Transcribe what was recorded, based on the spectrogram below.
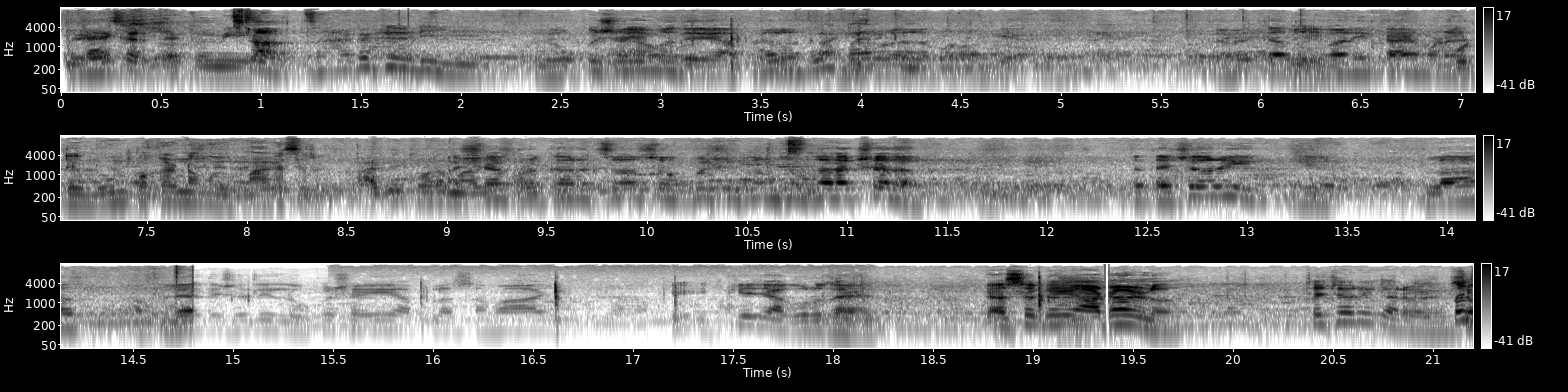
काय करताय तुम्ही? जागा केली लोकशाहीमध्ये आपल्याला काही बोलायला परवानगी आहे. त्यामुळे त्या दोघांनी काय कुठे म्हणायचं बूम पकडणं मग मागे सर. अशा प्रकारचं चौकशीतून समजा लक्षात आलं. तर त्याच्यावरही आपला आपल्या देशातली लोकशाही आपला समाज हे इतके जागृत आहेत की असं काही आढळलं. त्याच्यावरही कारवाई पण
